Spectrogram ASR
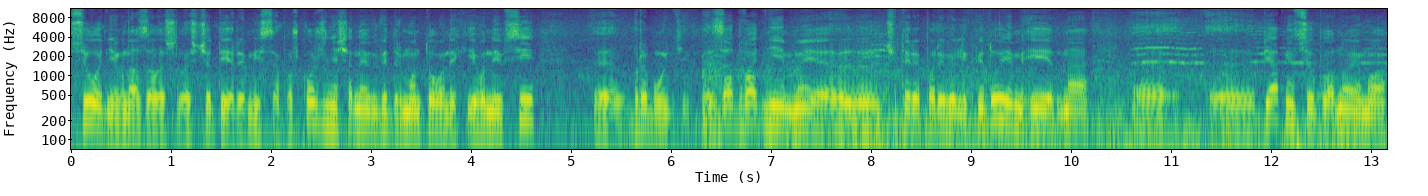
Сьогодні в нас залишилось 4 місця пошкодження ще не відремонтованих, і вони всі е, в ремонті. За два дні ми чотири пориви ліквідуємо і на п'ятницю плануємо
